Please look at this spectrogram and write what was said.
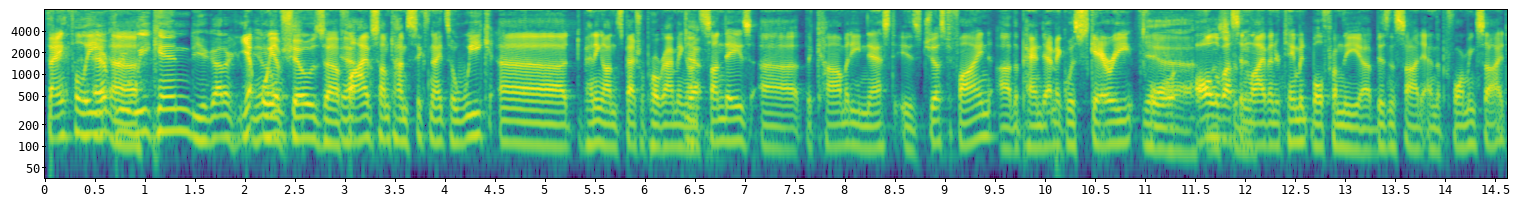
Thankfully, every uh, weekend you got to? Yep, we have shows uh, five, sometimes six nights a week, uh, depending on special programming Yeah. on Sundays. Uh, the Comedy Nest is just fine. Uh, the pandemic was scary for Yeah, all of us in live entertainment, both from the uh, business side and the performing side.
